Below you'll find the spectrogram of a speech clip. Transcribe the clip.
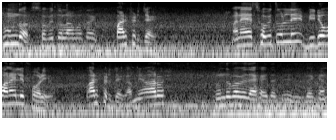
সুন্দর ছবি তোলার মতো পারফেক্ট জায়গা। মানে ছবি তুললেই ভিডিও বানাইলে পরে পারফেক্ট জায়গা। আমি আরও সুন্দরভাবে দেখাইতেছি দেখেন,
